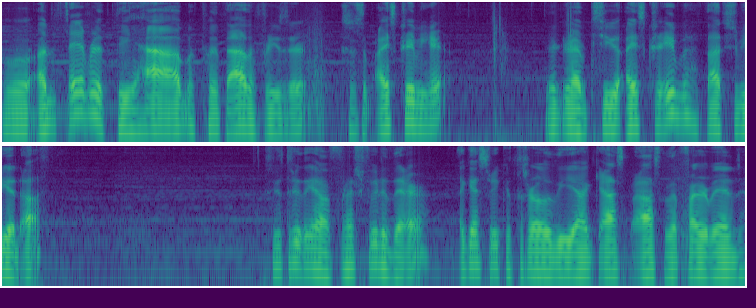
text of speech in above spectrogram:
We'll unfavorite the hab, put that in the freezer. So some ice cream here. We'll grab two ice cream. That should be enough. So threw the uh, fresh food in there. I guess we could throw the uh, gas mask, the fireman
